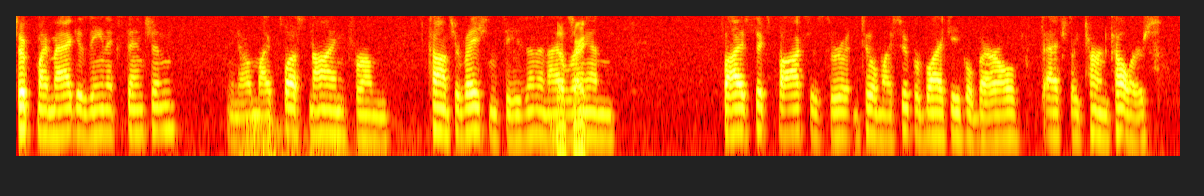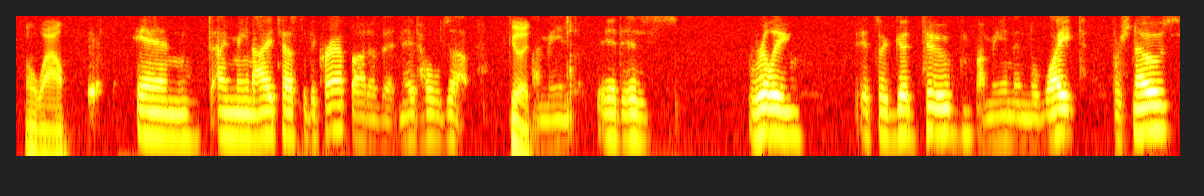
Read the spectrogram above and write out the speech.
took my magazine extension, you know, my plus nine from conservation season, and I That's right. ran five six boxes through it until my super black eagle barrel actually turned colors. Oh wow, and I mean, I tested the crap out of it, and it holds up. good. I mean, it is really, it's a good tube. I mean, and the white for snows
